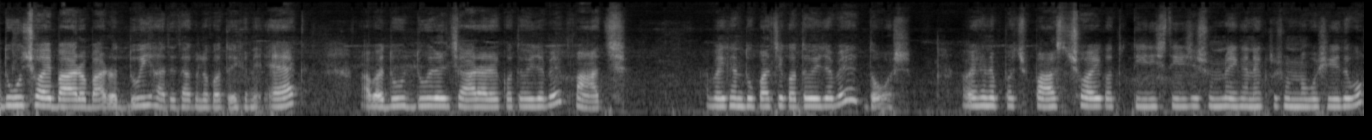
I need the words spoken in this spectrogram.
দু ছয় বারো বারো দুই, হাতে থাকলে কত? এখানে এক। আবার দু দু চার, আরের কত হয়ে যাবে? পাঁচ। আবার এখানে দু পাঁচে কত হয়ে যাবে? দশ। আবার এখানে পাঁচ, ছয়, কত? তিরিশ। তিরিশে শূন্য, এখানে একটা শূন্য বসিয়ে দেবো।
